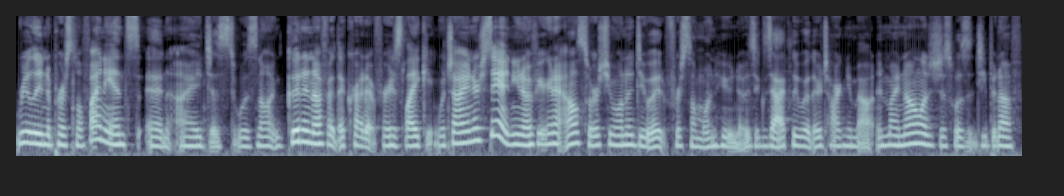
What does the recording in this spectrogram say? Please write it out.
really into personal finance and I just was not good enough at the credit for his liking, which I understand. You know, if you're going to outsource, you want to do it for someone who knows exactly what they're talking about. And my knowledge just wasn't deep enough.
